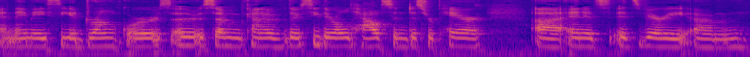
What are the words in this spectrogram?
and they may see a drunk or some kind of they see their old house in disrepair, uh, and it's it's very um,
